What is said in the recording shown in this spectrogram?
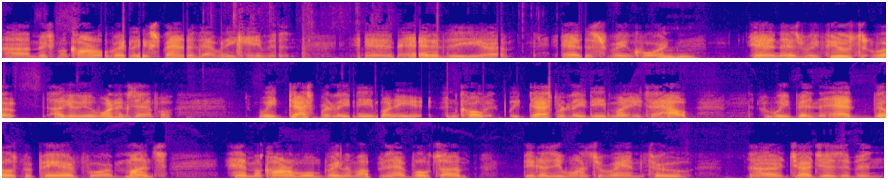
uh, Mitch McConnell greatly expanded that when he came in and added the uh, added the Supreme Court, and has refused. To, well, I'll give you one example. We desperately need money in COVID. We desperately need money to help. We've been had bills prepared for months, and McConnell won't bring them up and have votes on them because he wants to ram through uh, judges have been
